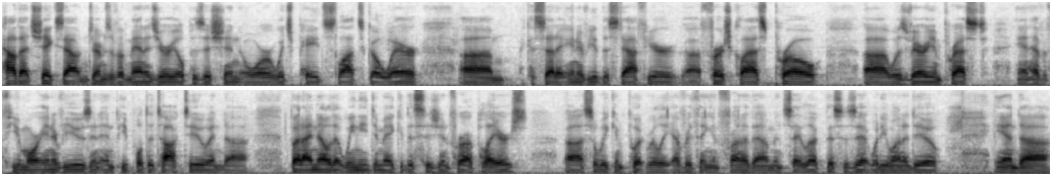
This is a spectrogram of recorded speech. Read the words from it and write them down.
How that shakes out in terms of a managerial position or which paid slots go where. Um, like I said, I interviewed the staff here, uh, first class pro uh, was very impressed and have a few more interviews and, and people to talk to. And uh, but I know that we need to make a decision for our players. Uh, so we can put really everything in front of them and say, look, this is it. What do you want to do? And uh,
